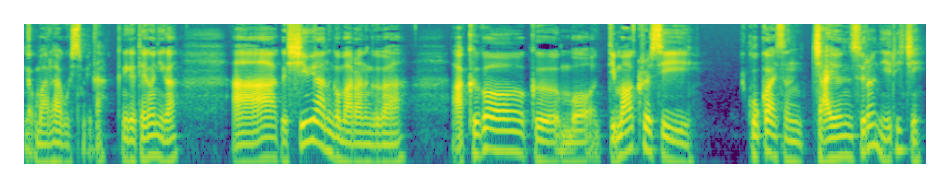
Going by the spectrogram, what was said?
라고 말을 하고 있습니다. 그러니까 대건이가 아, 그 시위하는 거 말하는 거가 아, 그거 그 뭐 디모크라시 국가에선 자연스러운 일이지.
